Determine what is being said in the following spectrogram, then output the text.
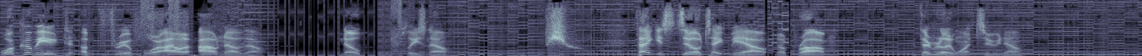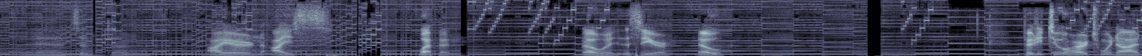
Or it could be up to three or four. I don't, I don't know, though. Nope. Please, no. Phew. They can still take me out. No problem. If they really want to, you know. Iron, ice, weapon. No, this here. No. 5229.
